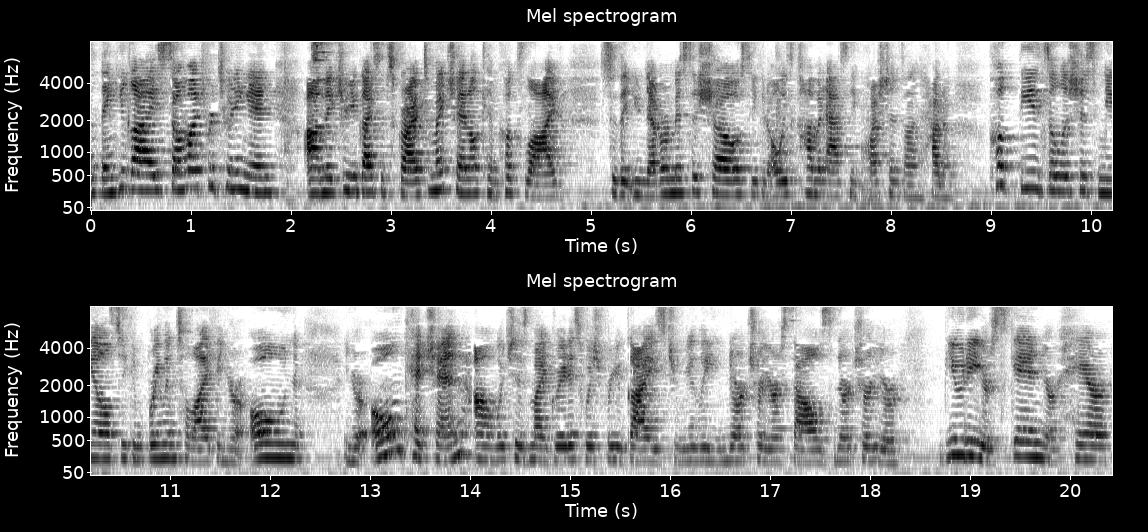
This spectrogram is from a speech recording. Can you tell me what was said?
So thank you guys so much for tuning in. Um, make sure you guys subscribe to my channel, Kim Cooks Live, so that you never miss a show, so you can always come and ask me questions on how to cook these delicious meals so you can bring them to life in your own in your own kitchen, um, which is my greatest wish for you guys to really nurture yourselves, nurture your beauty, your skin, your hair,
